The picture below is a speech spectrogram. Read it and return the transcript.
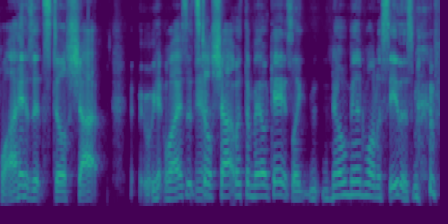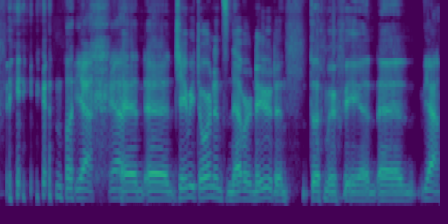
Why is it still shot? Why is it still Yeah. shot with the male gaze? Like no men want to see this movie. And, like, Yeah, yeah, And and Jamie Dornan's never nude in the movie, and and yeah.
